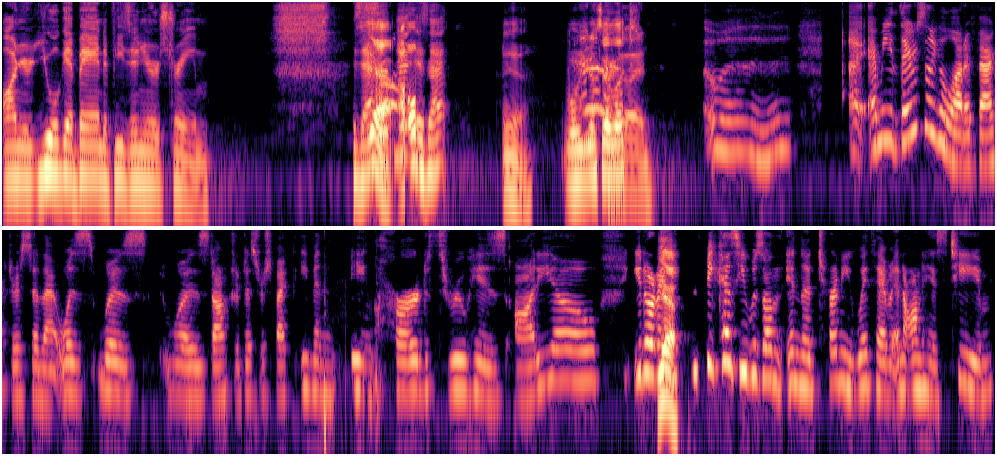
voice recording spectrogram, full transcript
on your. You will get banned if he's in your stream. Is that yeah, is that yeah. What were you gonna say, Lex? Uh, I, I mean, there's like a lot of factors to that. Was was was Doctor Disrespect even being heard through his audio? You know what yeah. I mean? Just because he was on in the attorney with him and on his team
